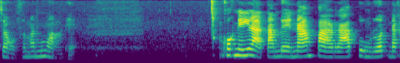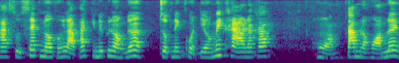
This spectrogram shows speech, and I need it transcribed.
เจ้าสมันนัวแท้พวกนี้ล่ะตามด้วยน้ำปลาร้าปรุงรสนะคะ สูตรแซ่บนัวของหลาพักกินด้วยพี่น้องเด้อจบในขวดเดียวไม่คาวนะคะ หอมตำละหอมเลย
